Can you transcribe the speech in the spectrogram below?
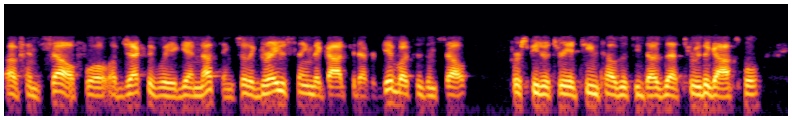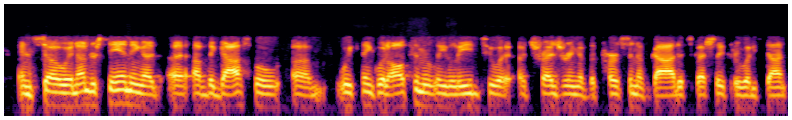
of himself? Well, objectively, again, nothing. So the greatest thing that God could ever give us is himself. First Peter 3.18 tells us he does that through the gospel. And so an understanding of, of the gospel, um, we think would ultimately lead to a, a treasuring of the person of God, especially through what he's done.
